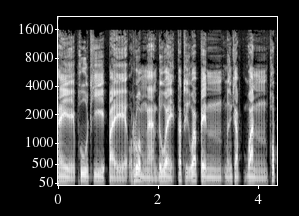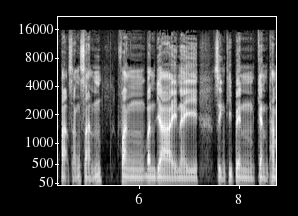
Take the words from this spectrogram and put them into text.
ให้ผู้ที่ไปร่วมงานด้วย ก็ถือว่าเป็นเหมือนกับวันพบปะสังสรรค์ ฟังบรรยายในสิ่งที่เป็นแก่นธรรม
